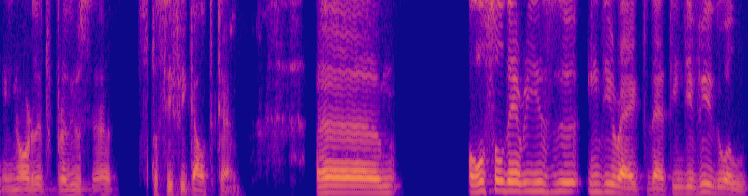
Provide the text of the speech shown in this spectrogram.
in order to produce a specific outcome. Um, also, there is uh, indirect that individual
